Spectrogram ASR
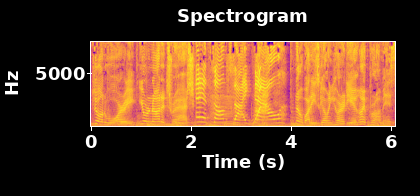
Don't worry, you're not a trash. It's on site now. Nobody's going to hurt you, I promise.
